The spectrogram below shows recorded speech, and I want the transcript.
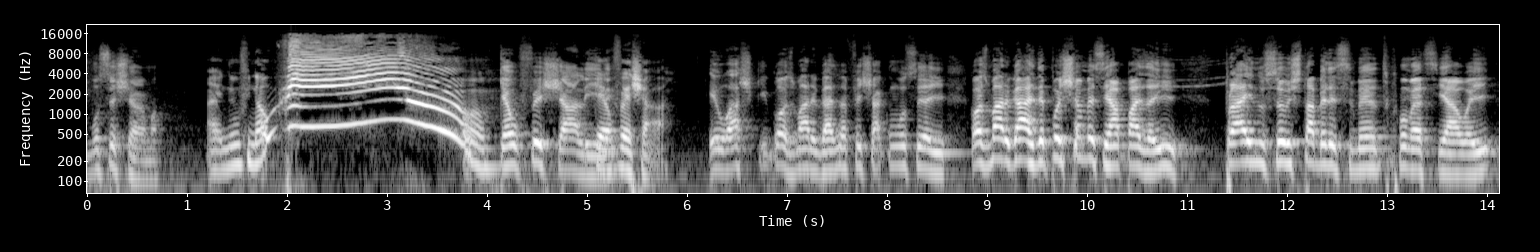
você chama. Aí no final. Vinha! Quer o fechar ali. Quer né? eu fechar. Eu acho que Cosmário Gás vai fechar com você aí. Cosmário Gás, depois chama esse rapaz aí pra ir no seu estabelecimento comercial aí,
